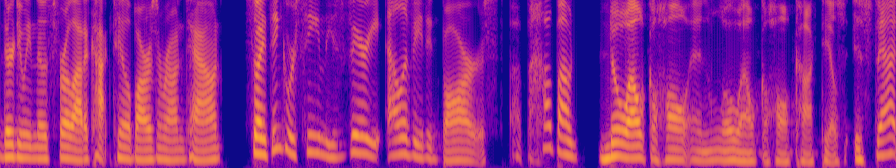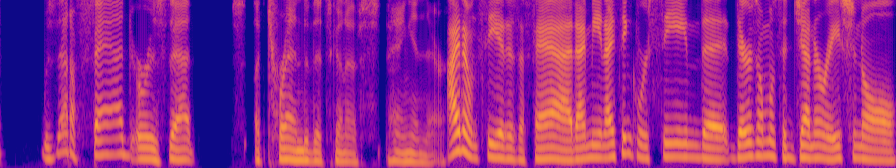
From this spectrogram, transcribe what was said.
they're doing those for a lot of cocktail bars around town. So I think we're seeing these very elevated bars. Uh, How about no alcohol and low alcohol cocktails? Is that was that a fad or is that a trend that's going to hang in there? I don't see it as a fad. I mean, I think we're seeing that there's almost a generational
